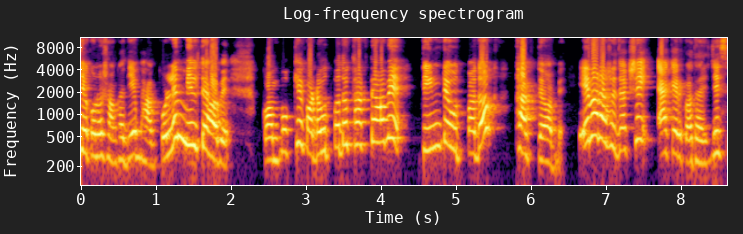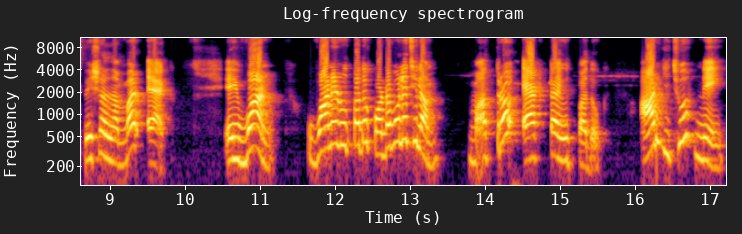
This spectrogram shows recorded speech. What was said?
যে কোনো সংখ্যা দিয়ে ভাগ করলে মিলতে হবে। কমপক্ষে কটা উৎপাদক থাকতে হবে? তিনটে উৎপাদক থাকতে হবে। এবার আসা যাক সেই একের কথায়, যে স্পেশাল নাম্বার এক। এই ওয়ান ওয়ানের উৎপাদক কটা বলেছিলাম? মাত্র একটাই উৎপাদক। আর কিছু নেই।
